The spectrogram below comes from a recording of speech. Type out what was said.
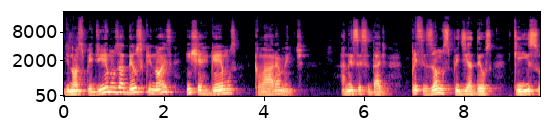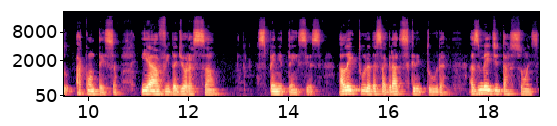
de nós pedirmos a Deus que nós enxerguemos claramente. A necessidade, precisamos pedir a Deus que isso aconteça. E é a vida de oração, as penitências, a leitura da Sagrada Escritura, as meditações,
